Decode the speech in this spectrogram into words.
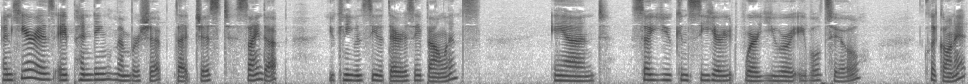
And here is a pending membership that just signed up. You can even see that there is a balance and so you can see here where you are able to click on it.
